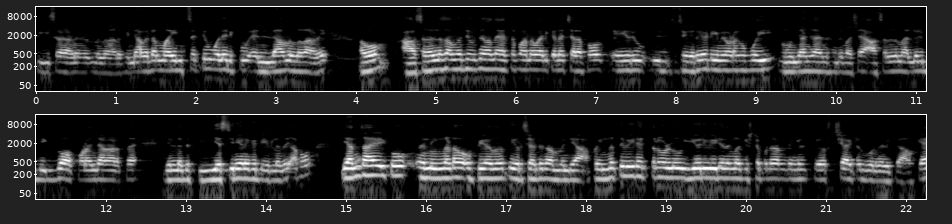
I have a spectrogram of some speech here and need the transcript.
സീസണാണ് എന്നുള്ളതാണ്. പിന്നെ അവരുടെ മൈൻഡ് സെറ്റ് പോലെ ഇരിക്കും എല്ലാം എന്നുള്ളതാണ്. അപ്പം ആസനലിനെ സംബന്ധിച്ചിടത്ത് ഞാൻ നേരത്തെ പറഞ്ഞ മാതിരി തന്നെ ചിലപ്പോൾ ഈ ഒരു ചെറിയ ടീമിനോടൊക്കെ പോയി മൂഞ്ചാൻ ചാൻസ് ഉണ്ട്. പക്ഷെ ആസനലിന് നല്ലൊരു ബിഗ് ഓപ്പോണന്റ് ആണ് അടുത്ത ഇതിലുള്ളത്. പി എസ് ടിനെയാണ് കിട്ടിയിട്ടുള്ളത്. അപ്പം എന്തായിരിക്കും നിങ്ങളുടെ ഒപ്പീനിയൻ തീർച്ചയായിട്ടും കമന്റ് ചെയ്യുക. അപ്പോൾ ഇന്നത്തെ വീഡിയോ ഇത്രേ ഉള്ളൂ. ഈ ഒരു വീഡിയോ നിങ്ങൾക്ക് ഇഷ്ടപ്പെടുന്നുണ്ടെങ്കിൽ തീർച്ചയായിട്ടും കൂടെ നിൽക്കുക. ഓക്കെ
